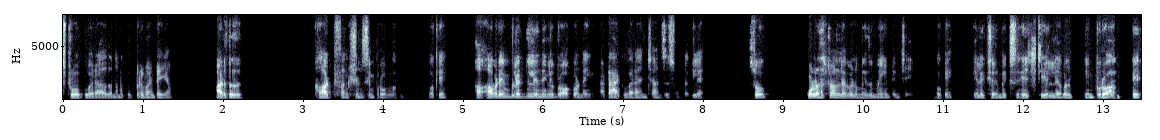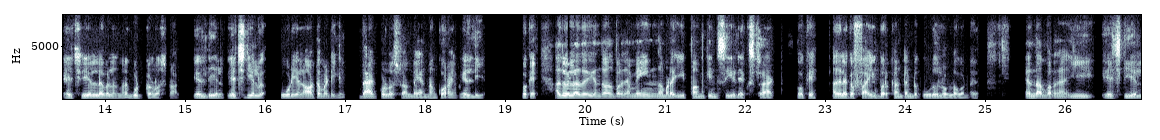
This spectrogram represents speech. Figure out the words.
സ്ട്രോക്ക് വരാതെ നമുക്ക് പ്രിവെന്റ് ചെയ്യാം. അടുത്തത് ഹാർട്ട് ഫങ്ഷൻസ് ഇമ്പ്രൂവ് ആകും. ഓക്കെ? അവിടെയും ബ്ലഡിൽ എന്തെങ്കിലും ബ്ലോക്ക് ഉണ്ടെങ്കിൽ അറ്റാക്ക് വരാൻ ചാൻസസ് ഉണ്ട് അല്ലേ? സോ കൊളസ്ട്രോൾ ലെവലും ഇത് മെയിന്റെയിൻ ചെയ്യും. Okay? Election mix H D L level improve ആകും. എച്ച് ഡി എൽ ലെവൽ എന്ന് പറഞ്ഞാൽ good cholesterol L D L H D L കൂടിയാൽ ഓട്ടോമാറ്റിക്കൽ ബാഡ് കൊളസ്ട്രോളിന്റെ എണ്ണം കുറയും എൽ ഡി എൽ ഓക്കെ? അതുമല്ലാതെ എന്താണെന്ന് പറഞ്ഞാൽ മെയിൻ നമ്മുടെ ഈ പംകിൻ സീഡ് എക്സ്ട്രാക്ട് ഓക്കെ? അതിലൊക്കെ ഫൈബർ കണ്ടന്റ് കൂടുതലുള്ളതുകൊണ്ട് എന്താ പറഞ്ഞാൽ ഈ H D L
